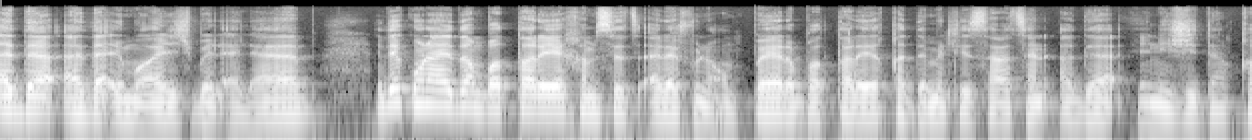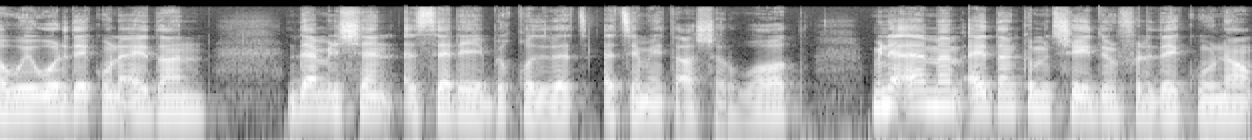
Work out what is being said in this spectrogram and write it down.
أداء أداء المعالج بالألعاب لدى يكون أيضا بطارية 5000 من أمبير بطارية قدمت لي صراحة أداء يعني جدا قوي ولدى يكون أيضا دعم الشحن السريع بقدرة 18 واط. من الأمام أيضا كما تشاهدون فلدى يكون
